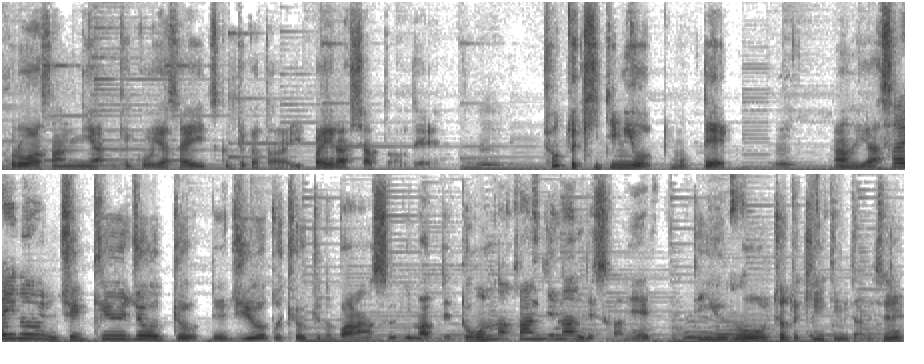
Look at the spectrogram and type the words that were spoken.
フォロワーさんに結構野菜作ってる方いっぱいいらっしゃったのでうん。ちょっと聞いてみようと思って、うん。あの野菜の需給状況で需要と供給のバランス今ってどんな感じなんですかね？っていうのをちょっと聞いてみたんですね。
